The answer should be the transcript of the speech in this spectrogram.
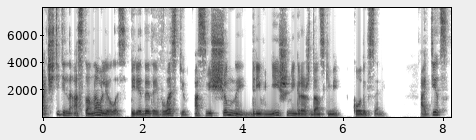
почтительно останавливалась перед этой властью, освященной древнейшими гражданскими кодексами. Отец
